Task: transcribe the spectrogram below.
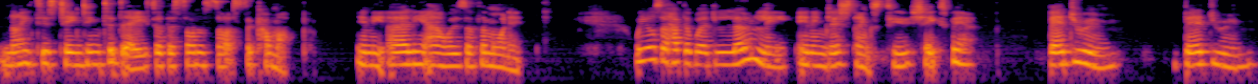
night is changing to day, so the sun starts to come up in the early hours of the morning. We also have the word lonely in English thanks to Shakespeare. Bedroom. Bedroom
